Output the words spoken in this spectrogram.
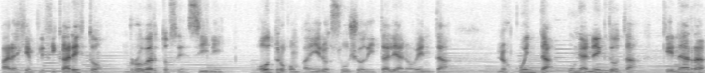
Para ejemplificar esto, Roberto Sensini, otro compañero suyo de Italia 90, nos cuenta una anécdota que narra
